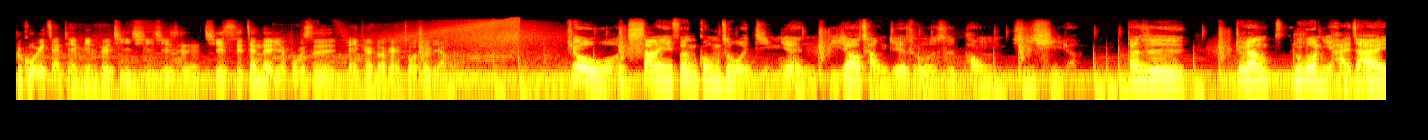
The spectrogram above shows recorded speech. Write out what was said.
如果一整天面对机器，其实其实真的也不是每个人都可以做得了的。就我上一份工作的经验，比较常接触的是碰机器啊。但是，就像如果你还在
